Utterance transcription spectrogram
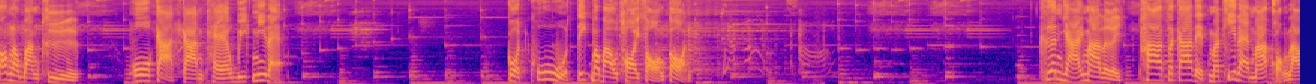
ต้องระวังคือ โอกาสการแพ้วิกนี่แหละ กดคู่ติ๊กเบาๆทอยสองก่อน เคลื่อนย้ายมาเลย พาสกาเลตมาที่แลนด์มาร์คของเรา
